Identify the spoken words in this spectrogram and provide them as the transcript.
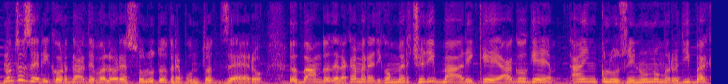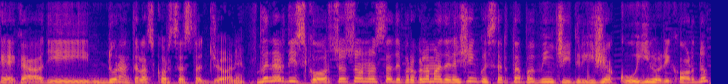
Non so se ricordate Valore Assoluto 3.0, bando della Camera di Commercio di Bari che Agoghe ha incluso in un numero di bacheca di... durante la scorsa stagione. Venerdì scorso sono state proclamate le 5 startup vincitrici a cui, lo ricordo,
